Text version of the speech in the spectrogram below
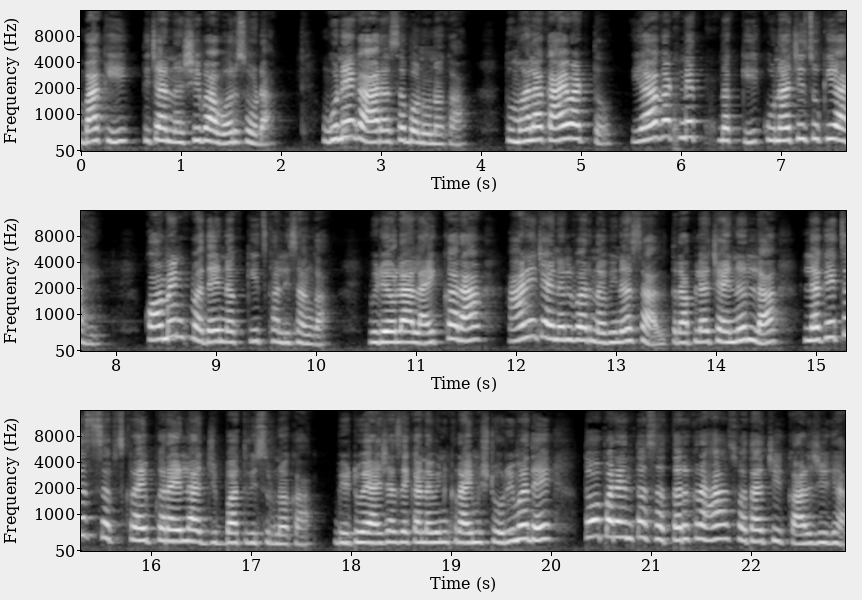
बाकी तिच्या नशिबावर सोडा. गुन्हेगार असं बनू नका. तुम्हाला काय वाटतं? या घटनेत नक्की कुणाची चुकी आहे? कॉमेंटमध्ये नक्कीच खाली सांगा. व्हिडिओला लाईक करा आणि चॅनलवर नवीन असाल तर आपल्या चॅनलला लगेचच सबस्क्राईब करायला अजिबात विसरू नका. भेटूया अशाच एका नवीन क्राईम स्टोरीमध्ये तोपर्यंत सतर्क रहा स्वतःची काळजी घ्या.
